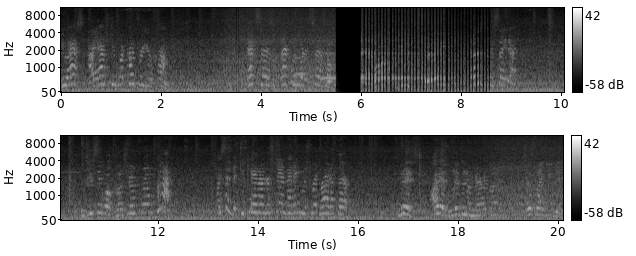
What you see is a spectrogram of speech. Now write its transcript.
You asked, I asked you what country you're from. That says exactly what it says. say what country I'm from? Yeah. I said that you can't understand that English written right up there. Miss, I have lived in America just like you did.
